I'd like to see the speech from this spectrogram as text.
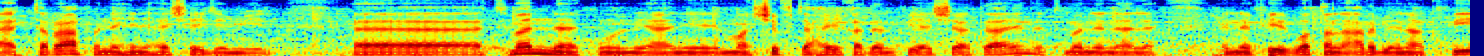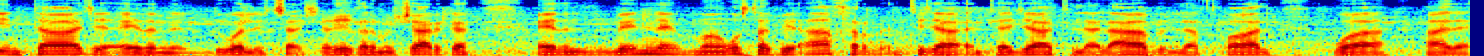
اعتراف إن هنا شيء جميل. أتمنى يكون يعني ما شفته حقيقة في أشياء ثانية. نتمنى إن إن في الوطن العربي هناك في إنتاج أيضا الدول الشقيقة المشاركة أيضا بأن ما وصل في آخر انتاجات الألعاب للاطفال وهذا.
